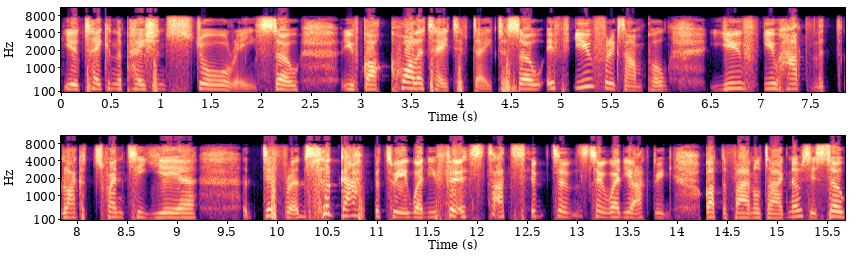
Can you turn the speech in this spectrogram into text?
you're taking the patient's story? So you've got qualitative data. So if you, for example, you've you had the, like a 20-year difference, a gap between when you first had symptoms to when you actually got the final diagnosis. So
